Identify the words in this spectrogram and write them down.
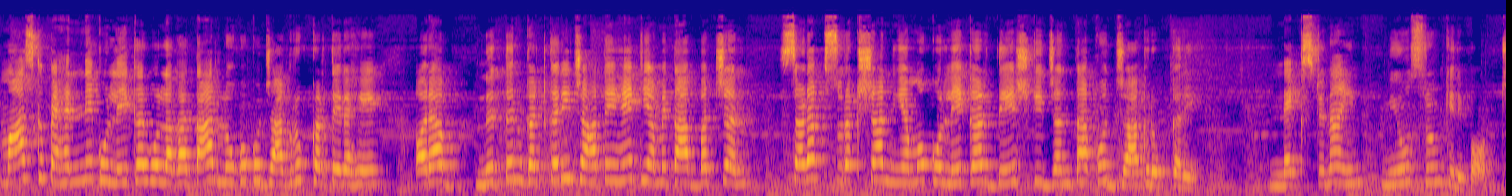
मास्क पहनने को लेकर वो लगातार लोगों को जागरूक करते रहे। और अब नितिन गडकरी चाहते हैं कि अमिताभ बच्चन सड़क सुरक्षा नियमों को लेकर देश की जनता को जागरूक करें। नेक्स्ट नाइन न्यूज़ रूम की रिपोर्ट।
